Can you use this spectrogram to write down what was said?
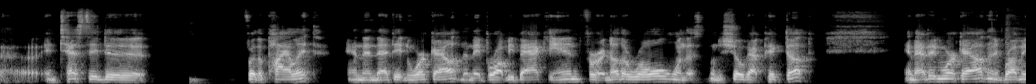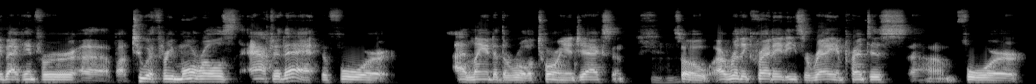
uh, and tested uh, for the pilot, and then that didn't work out. And then they brought me back in for another role when the when the show got picked up, and that didn't work out. And it brought me back in for uh, about two or three more roles after that before I landed the role of Taurean Jackson. Mm-hmm. So I really credit Issa Rae and Prentice um, for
